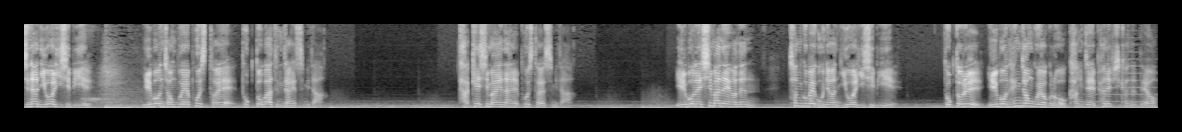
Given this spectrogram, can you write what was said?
지난 2월 22일, 일본 정부의 포스터에 독도가 등장했습니다. 다케시마의 날 포스터였습니다. 일본의 시마네현은 1905년 2월 22일 독도를 일본 행정구역으로 강제 편입시켰는데요.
